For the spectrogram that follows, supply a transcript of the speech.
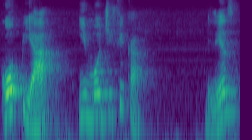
copiar e modificar. Beleza?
